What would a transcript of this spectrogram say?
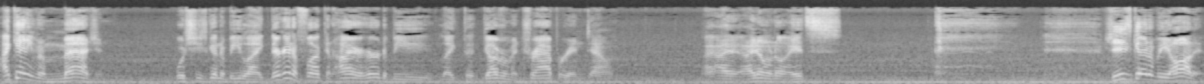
I can't even imagine what she's gonna be like. They're gonna fucking hire her to be like the government trapper in town. I I, I don't know. It's she's gonna be on it.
